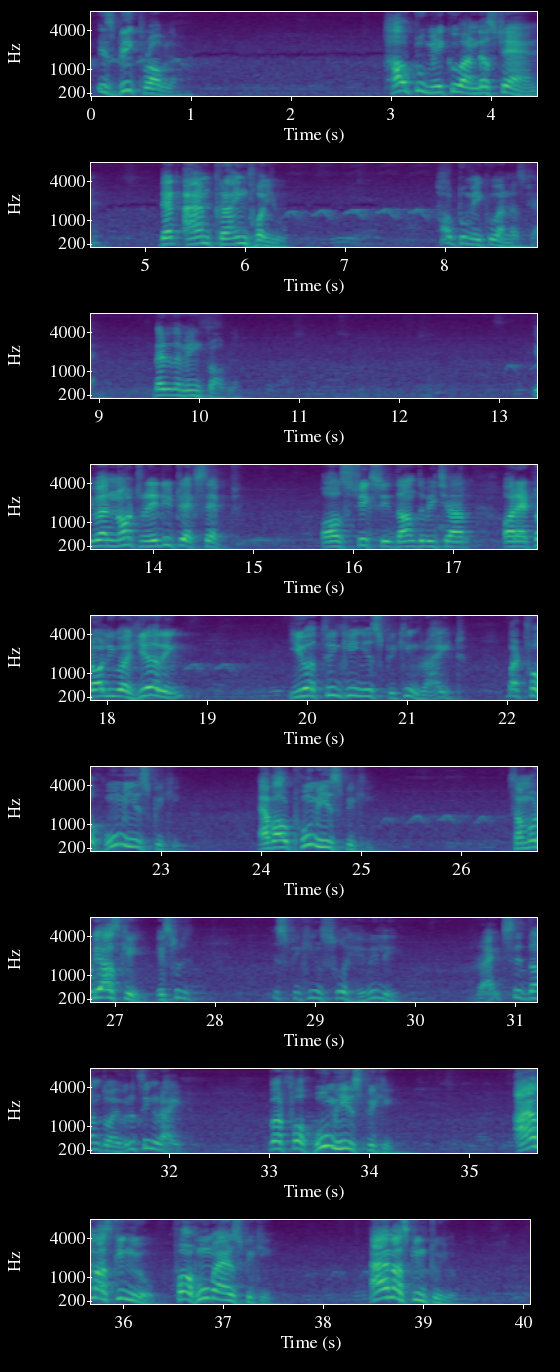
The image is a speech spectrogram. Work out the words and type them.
is big problem. How to make you understand that I am crying for you? How to make you understand? That is the main problem. You are not ready to accept all strict Siddhanta Vichar, or at all you are hearing, you are thinking he is speaking right. But for whom he is speaking? About whom he is speaking? Somebody asking, he is speaking so heavily. Right Siddhanta, everything right. But for whom he is speaking? I am asking you, for whom I am speaking? I am asking to you.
